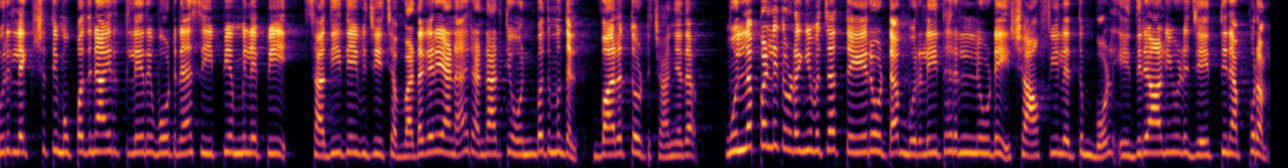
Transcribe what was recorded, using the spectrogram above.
ഒരു ലക്ഷത്തി മുപ്പതിനായിരത്തിലേറെ വോട്ടിന് സി പി എമ്മിലെ പി സതീദേവി ജയിച്ച വടകരയാണ് രണ്ടായിരത്തി ഒൻപത് മുതൽ വലത്തോട്ട് ചാഞ്ഞത്. മുല്ലപ്പള്ളി തുടങ്ങിവച്ച തേരോട്ട മുരളീധരനിലൂടെ ഷാഫിയിലെത്തുമ്പോൾ എതിരാളിയുടെ ജയത്തിനപ്പുറം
